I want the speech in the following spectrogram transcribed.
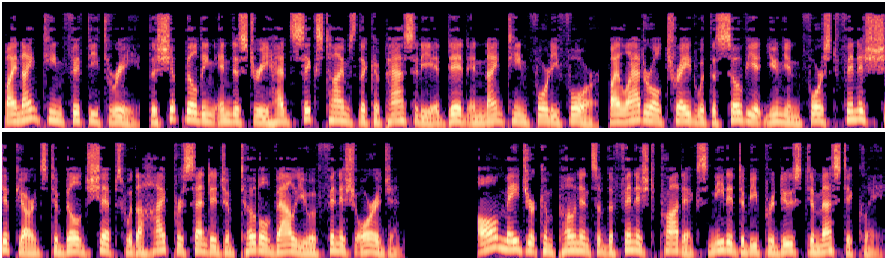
By 1953, the shipbuilding industry had six times the capacity it did in 1944. Bilateral trade with the Soviet Union forced Finnish shipyards to build ships with a high percentage of total value of Finnish origin. All major components of the finished products needed to be produced domestically.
